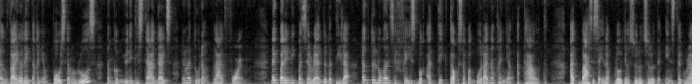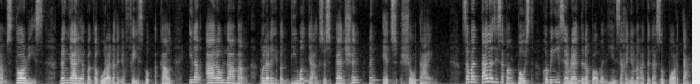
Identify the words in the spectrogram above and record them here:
nag-violate na kanyang post ng rules ng community standards ng naturang platform. Nagparinig pa si Rando na tila nagtulungan si Facebook at TikTok sa pagbura ng kanyang account. At base sa in-upload niyang sunod-sunod na Instagram stories, nangyari ang pagkabura ng kanyang Facebook account ilang araw lamang mula nang ipagdiwang niya ang suspension ng It's Showtime. Samantala sa isa pang post, humingi si Rando ng paumanhin sa kanyang mga taga-suporta.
